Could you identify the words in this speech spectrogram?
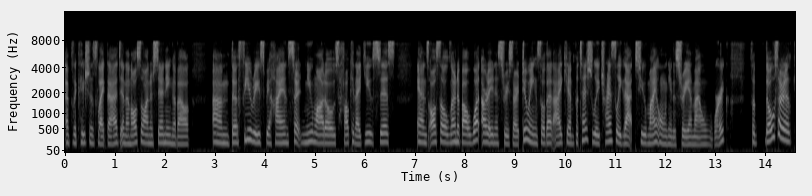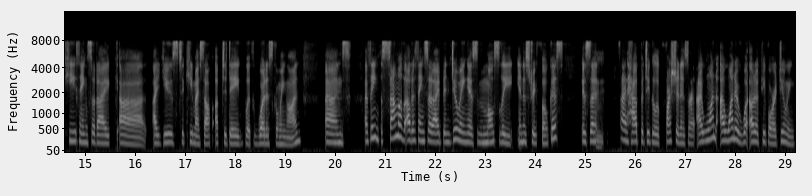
applications like that and then also understanding about um, the theories behind certain new models how can i use this and also learn about what other industries are doing so that I can potentially translate that to my own industry and my own work. So those are the key things that I uh, I use to keep myself up to date with what is going on. And I think some of the other things that I've been doing is mostly industry focused. Is that mm. I have particular question is that I want I wonder what other people are doing.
